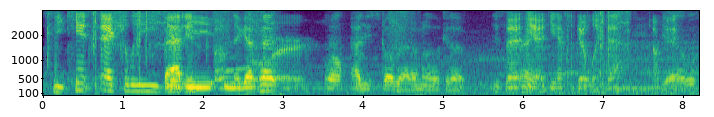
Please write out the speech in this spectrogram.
So you can't actually get Babby info, Nigapet? or Well, How do you spell that? I'm gonna look it up. is that Hang yeah? Do you have to go like that? Okay. yeah, well,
